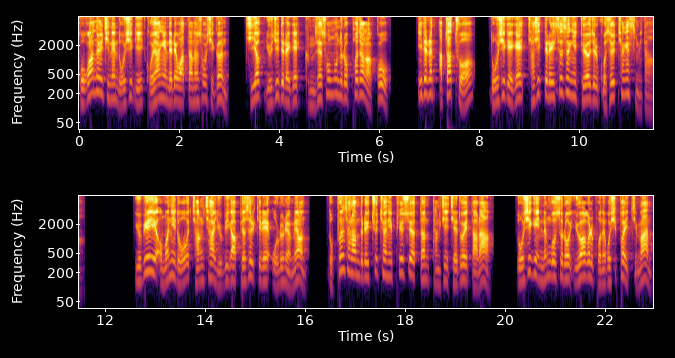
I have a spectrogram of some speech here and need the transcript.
고관을 지낸 노식이 고향에 내려왔다는 소식은 지역 유지들에게 금세 소문으로 퍼져갔고 이들은 앞다투어 노식에게 자식들의 스승이 되어줄 곳을 청했습니다. 유비의 어머니도 장차 유비가 벼슬길에 오르려면 높은 사람들의 추천이 필수였던 당시 제도에 따라 노식이 있는 곳으로 유학을 보내고 싶어 했지만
